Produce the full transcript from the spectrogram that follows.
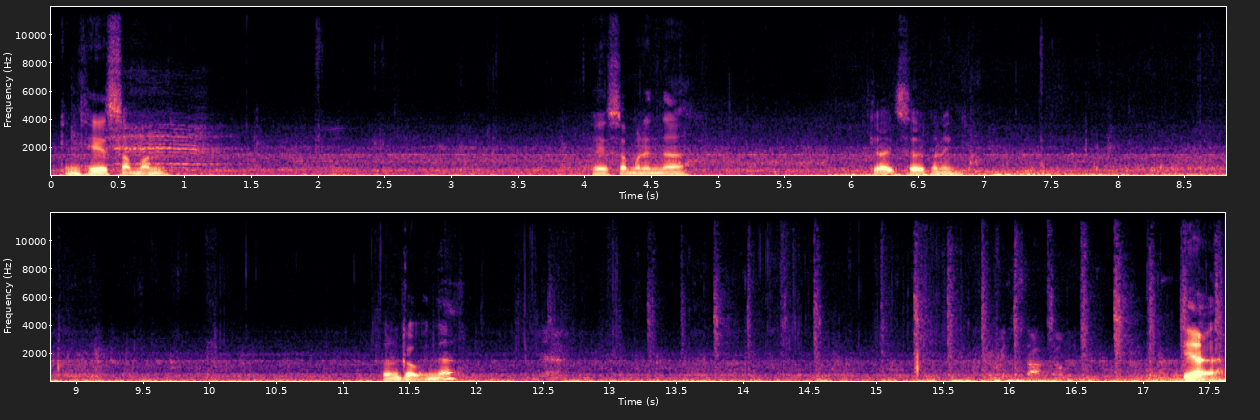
You Can hear someone. Hear someone in there. Gates opening. Do you want to go in there? Yeah.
